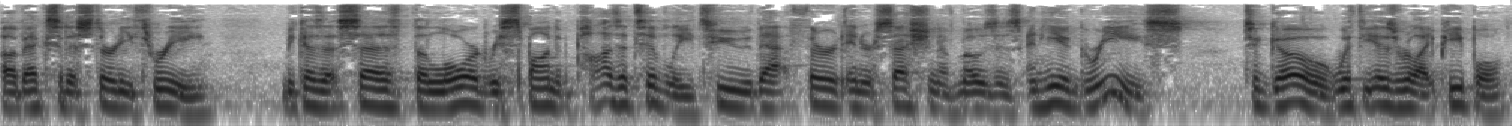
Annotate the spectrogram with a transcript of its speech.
of Exodus 33 because it says the Lord responded positively to that third intercession of Moses, and he agrees to go with the Israelite people.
